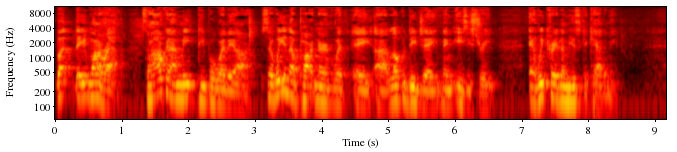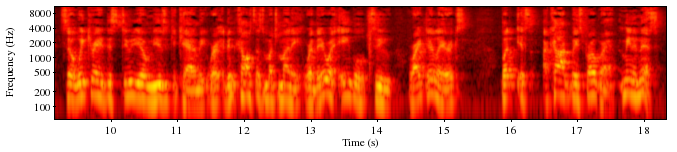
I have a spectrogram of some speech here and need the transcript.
But they want to rap. So how can I meet people where they are? So we end up partnering with a uh, local DJ named Easy Street, and we created a music academy. So we created this studio music academy where it didn't cost us much money, where they were able to write their lyrics, but it's a cog-based program. Meaning this,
